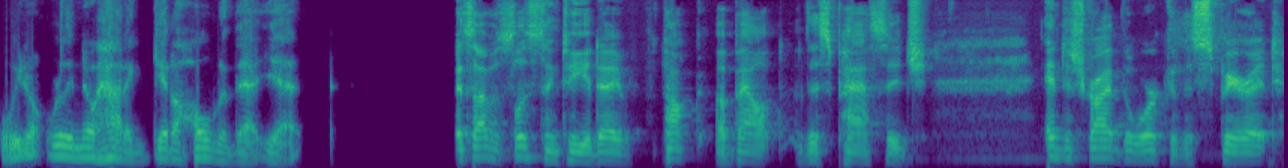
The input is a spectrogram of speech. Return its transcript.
but we don't really know how to get a hold of that yet. As I was listening to you, Dave, talk about this passage, and describe the work of the Spirit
